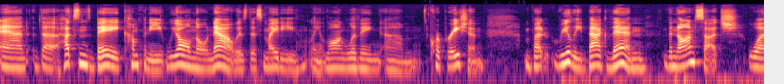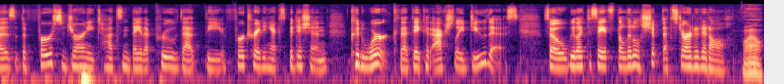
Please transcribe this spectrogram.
And the Hudson's Bay Company, we all know now, is this mighty, long living um, corporation. But really, back then, the Nonsuch was the first journey to Hudson Bay that proved that the fur trading expedition could work, that they could actually do this. So we like to say it's the little ship that started it all. Wow.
